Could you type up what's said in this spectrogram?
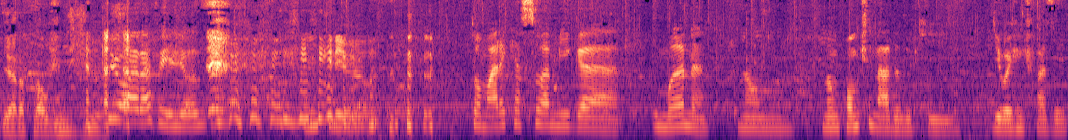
que era para alguns dias. Que maravilhoso. Incrível. Tomara que a sua amiga humana não, não conte nada do que viu a gente fazer.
